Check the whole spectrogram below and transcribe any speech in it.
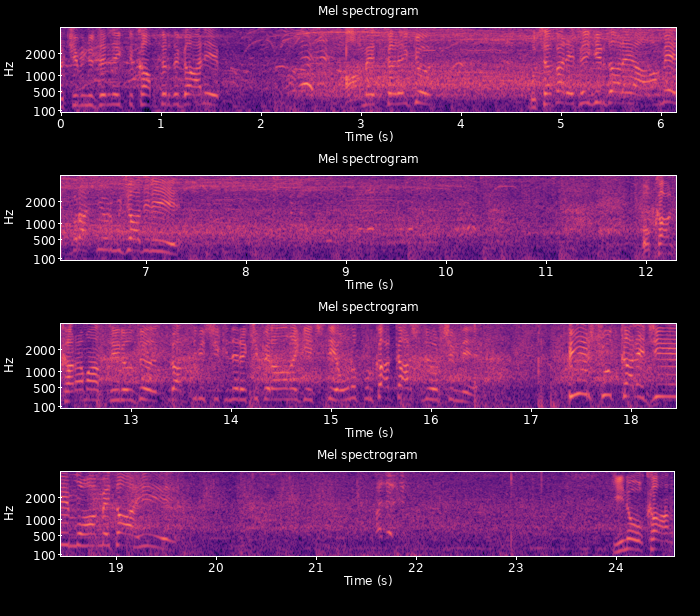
Rakibin üzerine ekti kaptırdı Galip. Ahmet Karagöz. Bu sefer Efe girdi araya. Ahmet bırakmıyor mücadeleyi. Okan Karaman sıyrıldı. Süratli bir şekilde rakip alana geçti. Onu Furkan karşılıyor şimdi. Bir şut kaleci Muhammed Ahi. Yine Okan.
